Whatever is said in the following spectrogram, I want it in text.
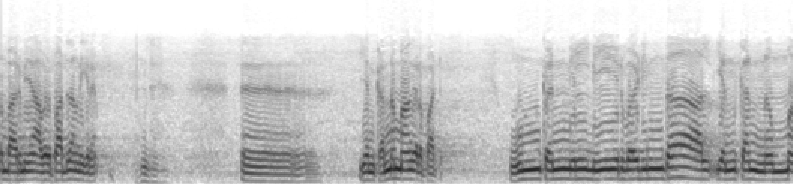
ரொம்ப அருமையா அவரை பாட்டு தான் நினைக்கிறேன் என் கண்ணம்மாங்கிற பாட்டு. உன் கண்ணில் நீர் வடிந்தால் என் கண்ணம்மா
